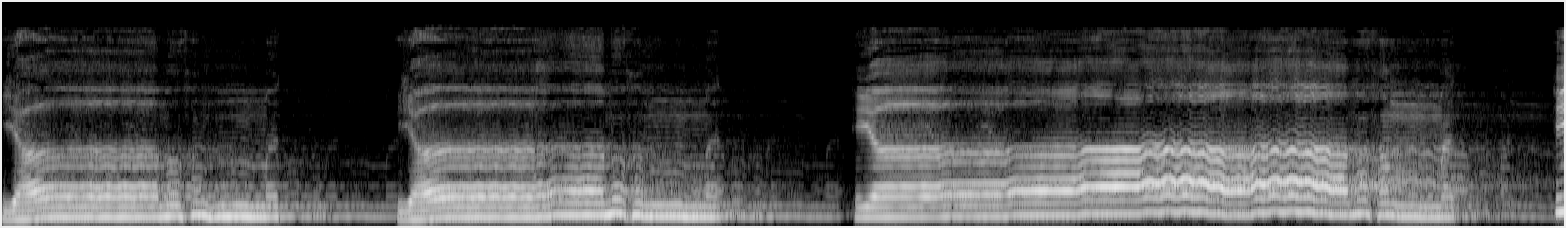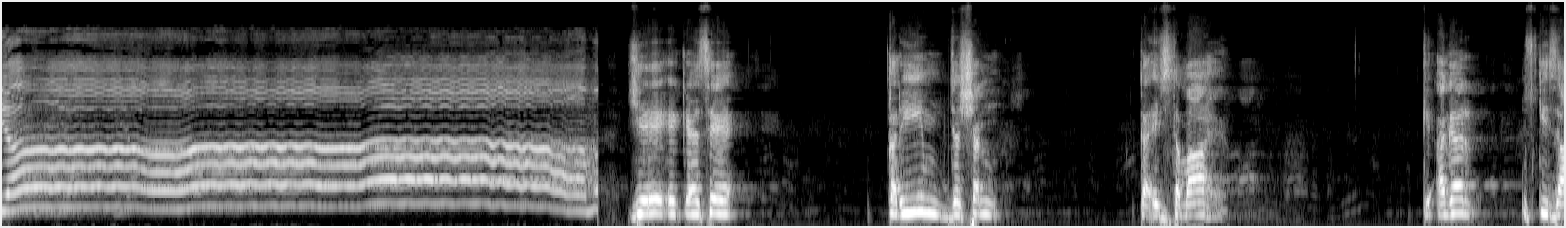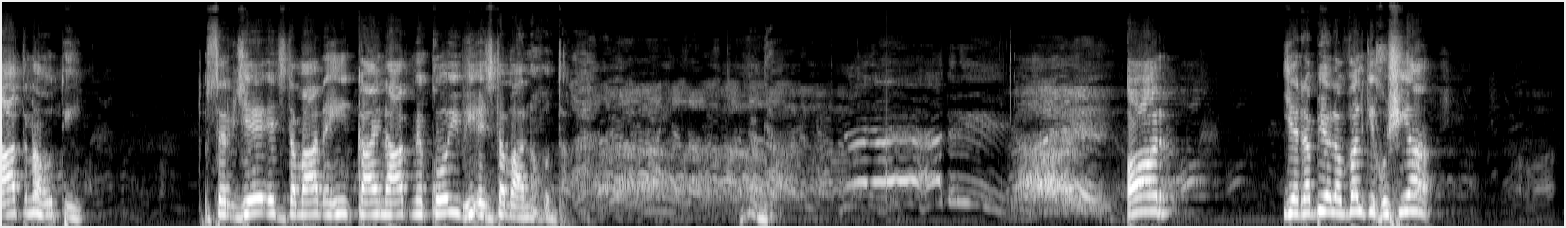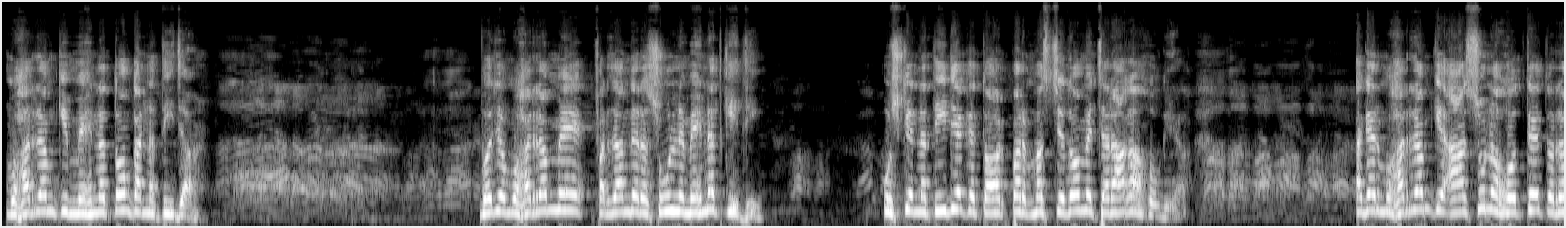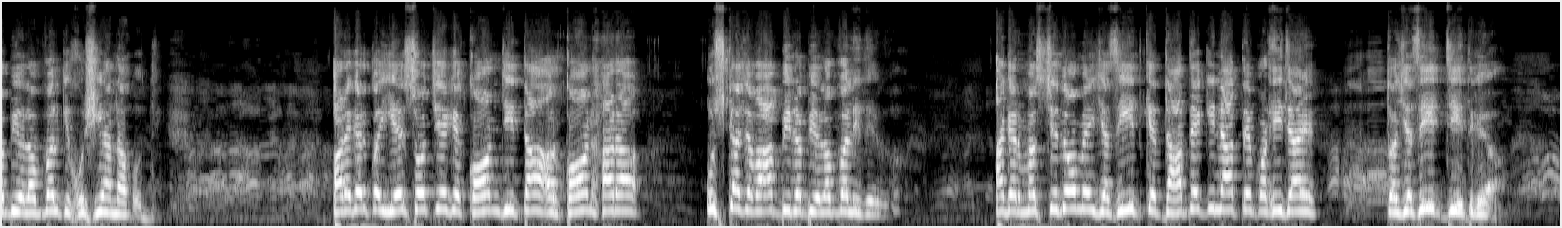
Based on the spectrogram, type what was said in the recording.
یا محمد یا محمد یا محمد، یا یہ ایک ایسے کریم جشن کا اجتماع ہے کہ اگر اس کی ذات نہ ہوتی، تو صرف یہ اجتماع نہیں، کائنات میں کوئی بھی اجتماع نہ ہوتا۔ اور یہ ربیع الاول کی خوشیاں محرم کی محنتوں کا نتیجہ۔ وہ جو محرم میں فرزند رسول نے محنت کی تھی، اس کے نتیجے کے طور پر مسجدوں میں چراغا ہو گیا۔ اگر محرم کے آنسو نہ ہوتے تو ربیع الاول کی خوشیاں نہ ہوتی۔ اور اگر کوئی یہ سوچے کہ کون جیتا اور کون ہارا، اس کا جواب بھی ربیع الاول ہی دے گا۔ اگر مسجدوں میں یزید کے دادے کی نعتیں پڑھی جائیں تو یزید جیت گیا۔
